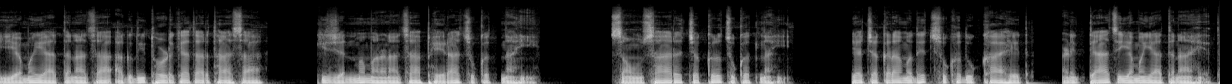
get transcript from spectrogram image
यमयातनाचा अगदी थोडक्यात अर्थ असा की जन्ममरणाचा फेरा चुकत नाही. संसार चक्र चुकत नाही. या चक्रामध्येच सुखदुःख आहेत आणि त्याच यमयातना आहेत.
